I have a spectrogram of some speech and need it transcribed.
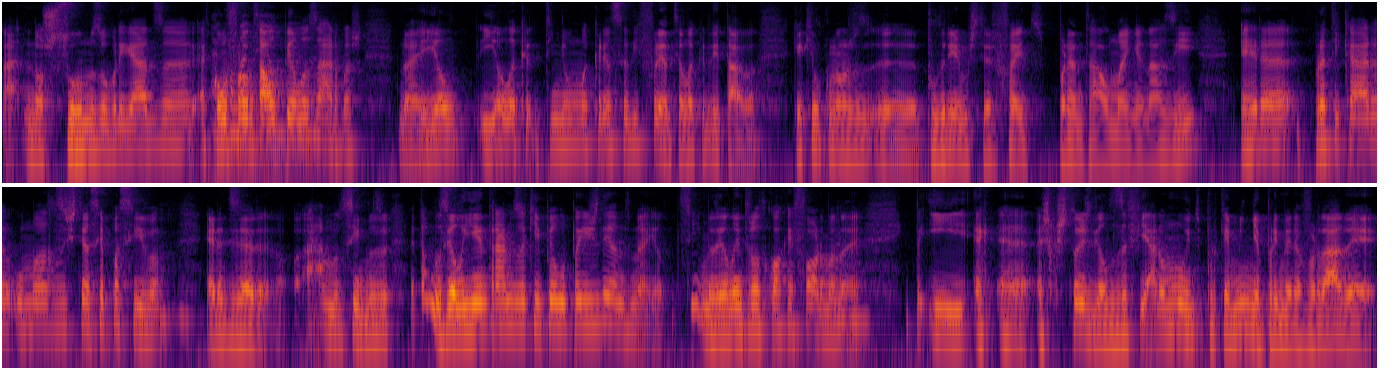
ah, nós somos obrigados a, a confrontá-lo pelas armas. Não é? E ele, e ele tinha uma crença diferente. Ele acreditava que aquilo que nós eh, poderíamos ter feito perante a Alemanha nazi era praticar uma resistência passiva. Era dizer, ah, mas, sim, mas, então, mas ele ia entrar-nos aqui pelo país dentro, não é? Ele, sim, mas ele entrou de qualquer forma, não é? E a- a- as questões dele desafiaram muito, porque a minha primeira verdade é:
